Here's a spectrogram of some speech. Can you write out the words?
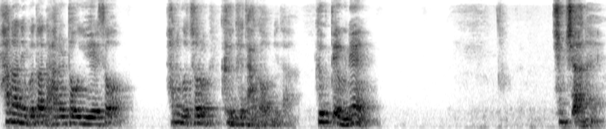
하나님보다 나를 더 위해서 하는 것처럼 그렇게 다가옵니다. 그 때문에 쉽지 않아요.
